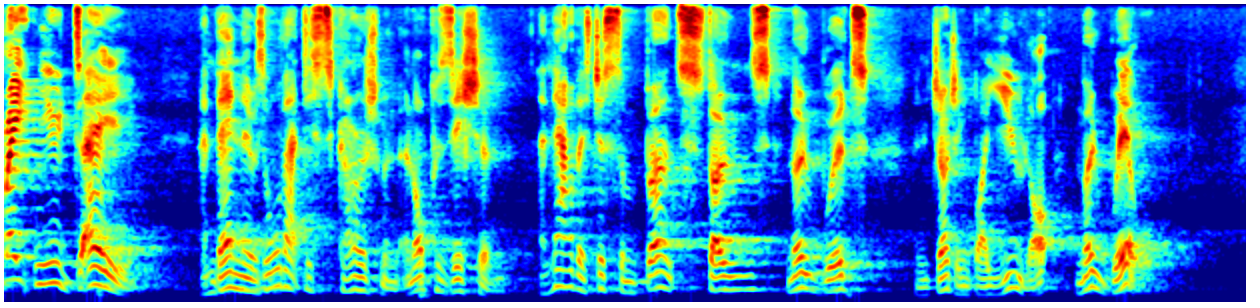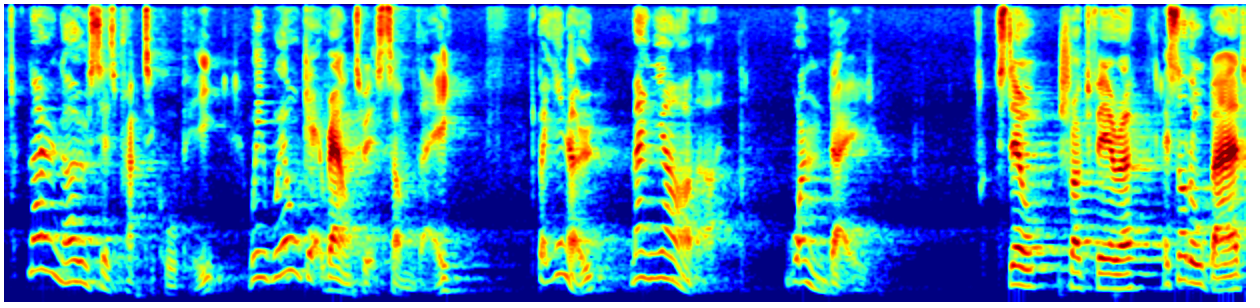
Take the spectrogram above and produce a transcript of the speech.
great new day. And then there was all that discouragement and opposition. And now there's just some burnt stones, no wood, and judging by you lot, no will. No, no, says Practical Pete. We will get round to it someday. But you know, manana, one day. Still, shrugged Vera, it's not all bad.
